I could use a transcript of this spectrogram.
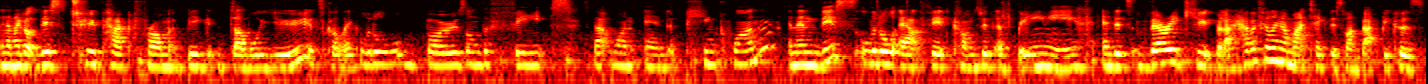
And then I got this two pack from Big W. It's got like little bows on the feet. That one and a pink one. And then this little outfit comes with a beanie and it's very cute, but I have a feeling I might take this one back because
